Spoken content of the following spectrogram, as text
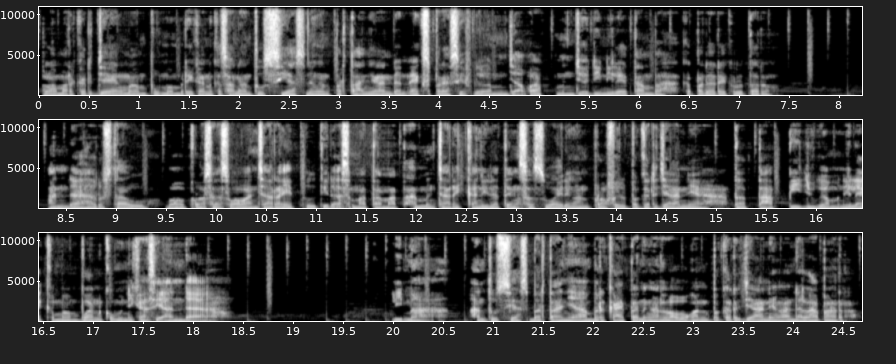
Pelamar kerja yang mampu memberikan kesan antusias dengan pertanyaan dan ekspresif dalam menjawab menjadi nilai tambah kepada rekruter. Anda harus tahu bahwa proses wawancara itu tidak semata-mata mencari kandidat yang sesuai dengan profil pekerjaannya, tetapi juga menilai kemampuan komunikasi Anda. 5. Antusias bertanya berkaitan dengan lowongan pekerjaan yang Anda lapar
